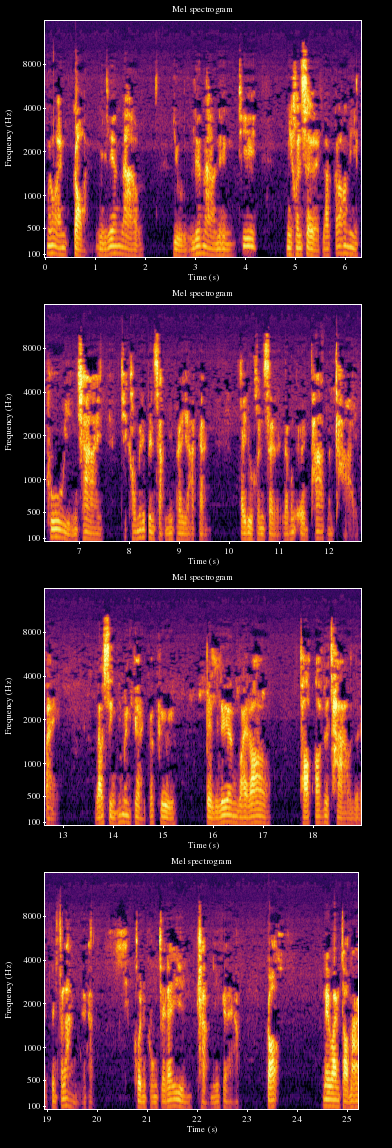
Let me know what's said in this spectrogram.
เมื่อวันก่อนมีเรื่องราวอยู่เรื่องราวหนึ่งที่ มีคอนเสิร์ตแล้วก็มีคู่หญิงชาย ที่เขาไม่ได้เป็นสามีภรรยากัน ไปดูคอนเสิร์ตแล้วบังเอิญภาพมันถ่ายไป แล้วสิ่งที่มันเกิดก็คือเป็นเรื่องไวรัล Talk of the Town เลยเป็นฝรั่งนะครับ คนคงจะได้ยินข่าวนี้กันแล้วก็ในวันต่อมา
